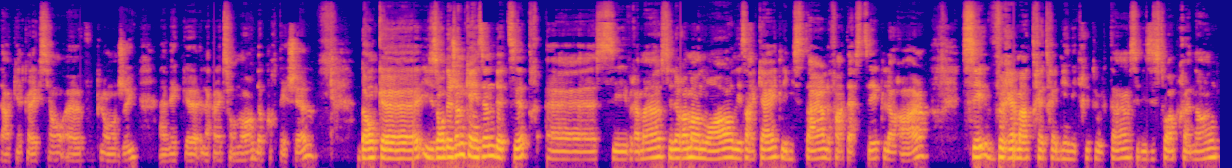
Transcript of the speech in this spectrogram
dans quelle collection vous plongez avec la collection noire de courte échelle. Donc, euh, ils ont déjà une quinzaine de titres. Euh, c'est vraiment, c'est le roman noir, les enquêtes, les mystères, le fantastique, l'horreur. C'est vraiment très, très bien écrit tout le temps. C'est des histoires prenantes.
